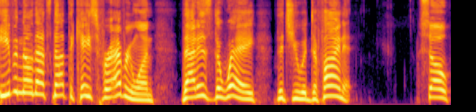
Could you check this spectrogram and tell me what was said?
Even though that's not the case for everyone, that is the way that you would define it. So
